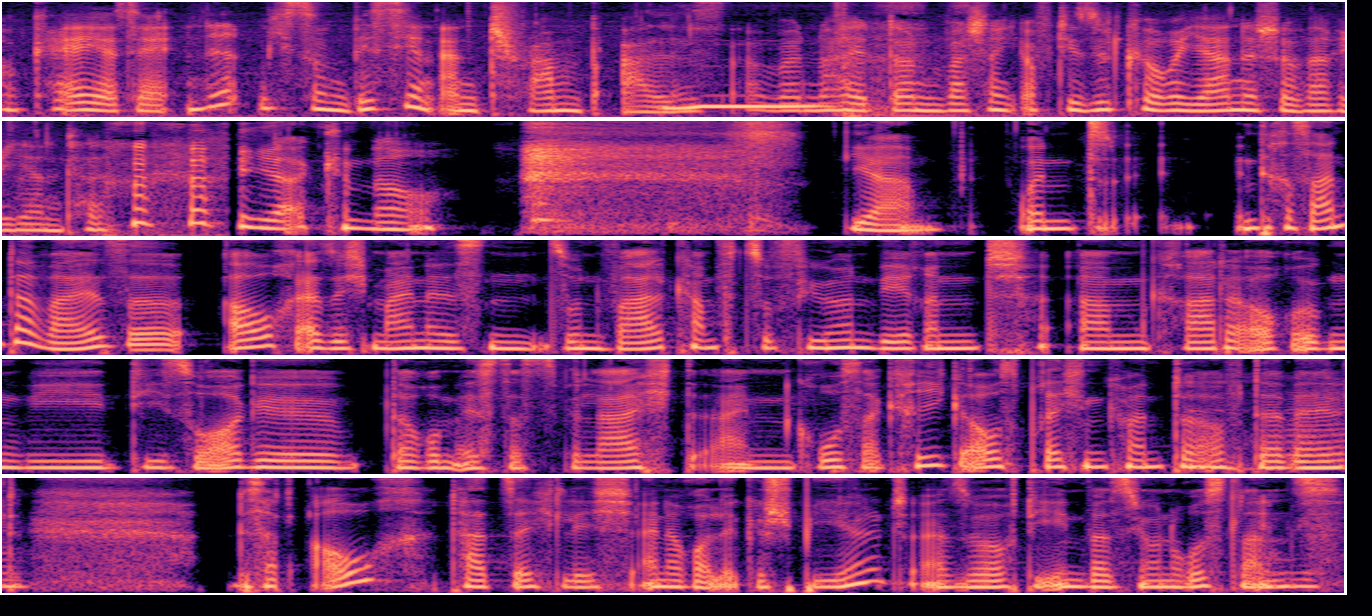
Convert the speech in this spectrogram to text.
Okay, es erinnert mich so ein bisschen an Trump alles, mm. aber halt dann wahrscheinlich auf die südkoreanische Variante. ja, genau. Ja, und interessanterweise auch, also ich meine, es ist ein, so ein Wahlkampf zu führen, während ähm, gerade auch irgendwie die Sorge darum ist, dass vielleicht ein großer Krieg ausbrechen könnte mhm. auf der mhm. Welt. Das hat auch tatsächlich eine Rolle gespielt. Also auch die Invasion Russlands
